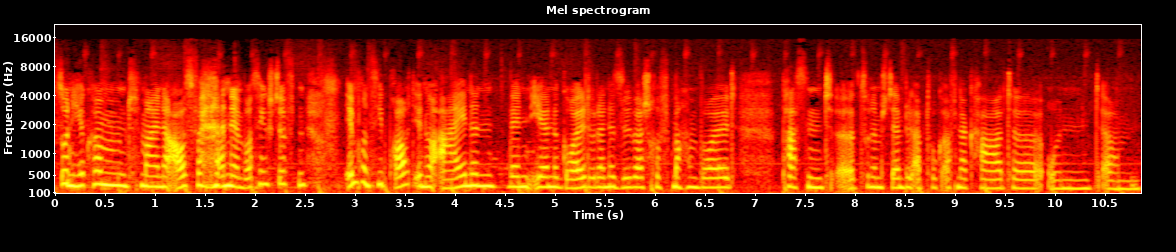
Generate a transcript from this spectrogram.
So, und hier kommt meine Auswahl an Embossing-Stiften. Im Prinzip braucht ihr nur einen, wenn ihr eine Gold- oder eine Silberschrift machen wollt, passend äh, zu einem Stempelabdruck auf einer Karte. Und ähm,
